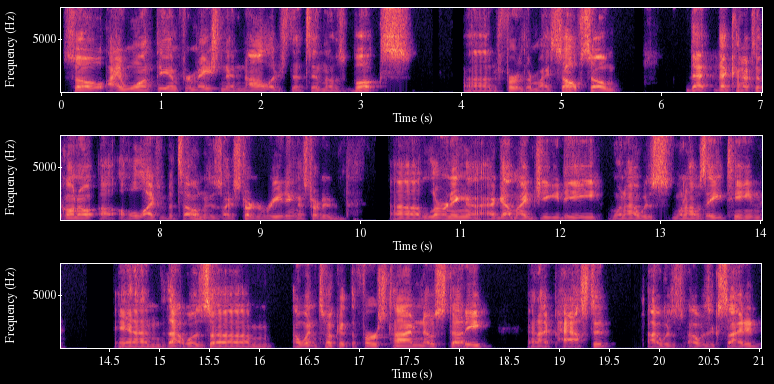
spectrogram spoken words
So I want the information and knowledge that's in those books uh, to further myself. So that that kind of took on a, a, whole life of its own as I started reading. I started uh, learning. I got my GED when I was when I was 18, and that was um, I went and took it the first time, no study and I passed it. I was I was excited.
